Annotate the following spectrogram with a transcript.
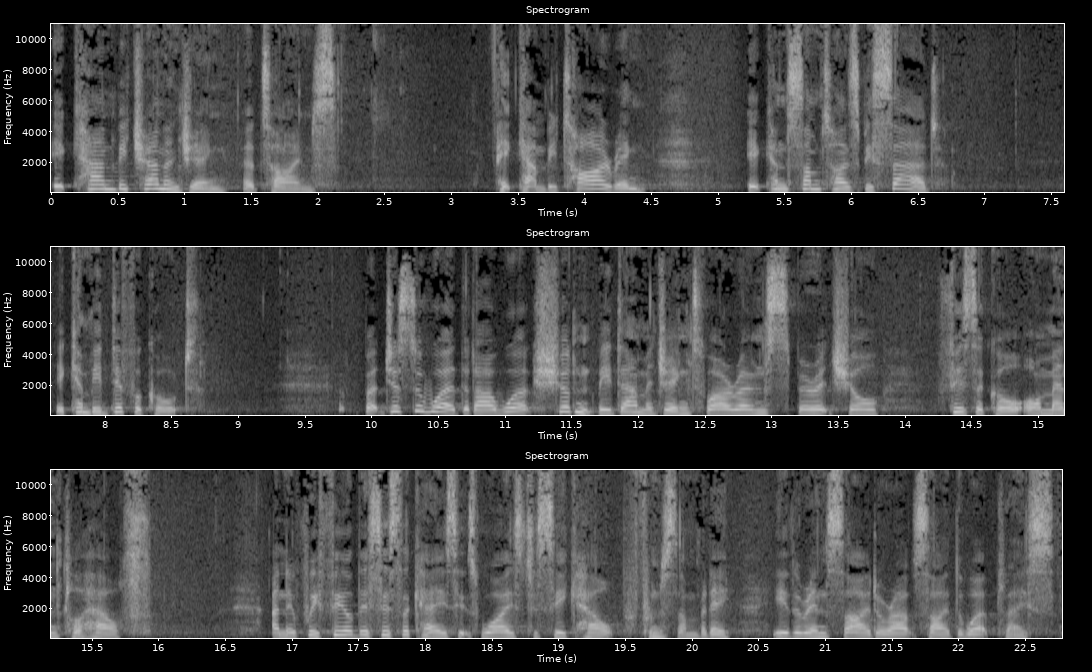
It can be challenging at times. It can be tiring. It can sometimes be sad. It can be difficult. But just a word that our work shouldn't be damaging to our own spiritual, physical, or mental health. And if we feel this is the case, it's wise to seek help from somebody, either inside or outside the workplace.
